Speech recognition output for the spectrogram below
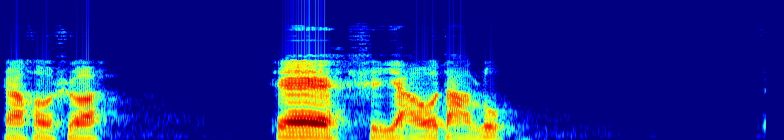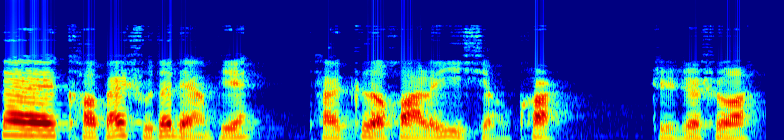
然后说：“这是亚欧大陆。”在烤白薯的两边，他各画了一小块，指着说：“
